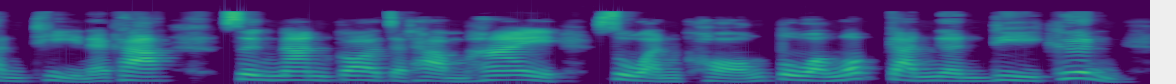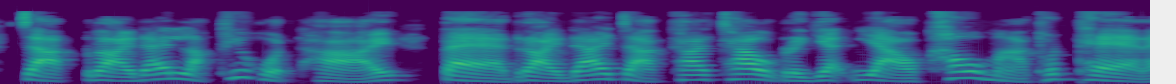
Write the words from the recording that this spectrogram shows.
ทันทีนะคะ ซึ่งนั่นก็จะทำให้ส่วนของตัวงบการเงินดีขึ้น จากรายได้หลักที่หดหาย แต่รายได้จากากค่าเช่าระยะยาวเข้ามาทดแทน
